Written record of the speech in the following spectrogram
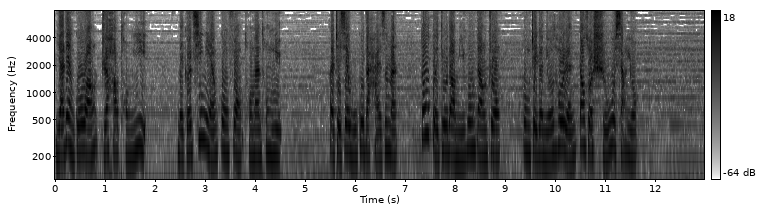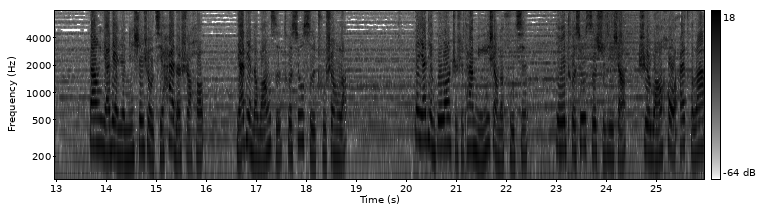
雅典国王只好同意每隔七年供奉童男童女，而这些无辜的孩子们。都会丢到迷宫当中，供这个牛头人当做食物享用。当雅典人民深受其害的时候，雅典的王子特修斯出生了。但雅典国王只是他名义上的父亲，因为特修斯实际上是王后埃特拉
